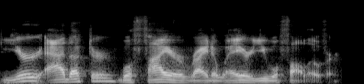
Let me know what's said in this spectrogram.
your adductor will fire right away or you will fall over.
